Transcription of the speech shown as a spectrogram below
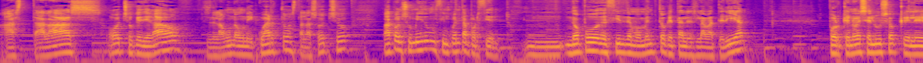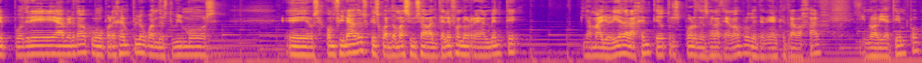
hasta las 8 que he llegado, desde la 1 a 1 y cuarto hasta las 8, me ha consumido un 50%. Mm, no puedo decir de momento qué tal es la batería, porque no es el uso que le podré haber dado, como por ejemplo cuando estuvimos eh, confinados, que es cuando más se usaba el teléfono realmente. La mayoría de la gente, otros por desgracia no, porque tenían que trabajar y no había tiempo.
